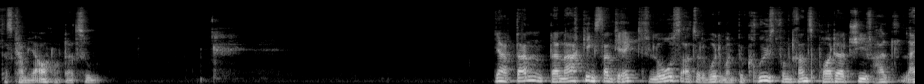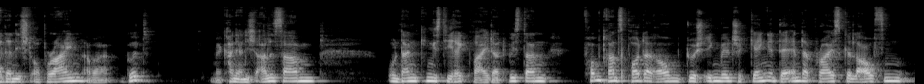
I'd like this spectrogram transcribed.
Das kam ja auch noch dazu. Ja, dann, danach ging es dann direkt los. Also da wurde man begrüßt vom Transporter-Chief, halt leider nicht O'Brien, aber gut, man kann ja nicht alles haben. Und dann ging es direkt weiter. Du bist dann vom Transporterraum durch irgendwelche Gänge der Enterprise gelaufen,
